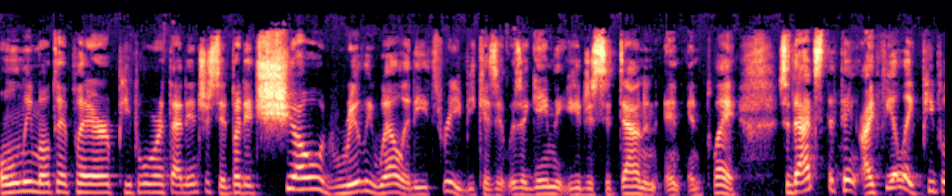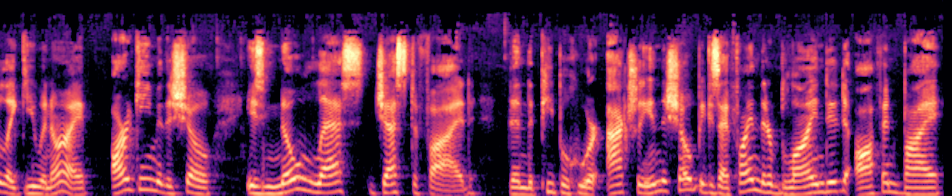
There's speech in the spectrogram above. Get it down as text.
only multiplayer. People weren't that interested, but it showed really well at E3 because it was a game that you could just sit down and, and, and play. So that's the thing. I feel like people like you and I, our game of the show is no less justified than the people who are actually in the show because I find they're blinded often by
